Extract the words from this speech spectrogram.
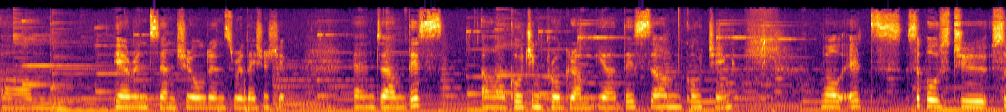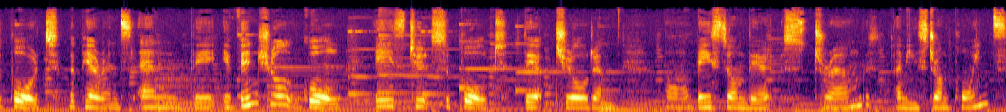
um, parents and children's relationship. And um, this uh, coaching program, yeah, this um, coaching, well, it's supposed to support the parents, and the eventual goal is to support their children uh, based on their strong, I mean, strong points,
